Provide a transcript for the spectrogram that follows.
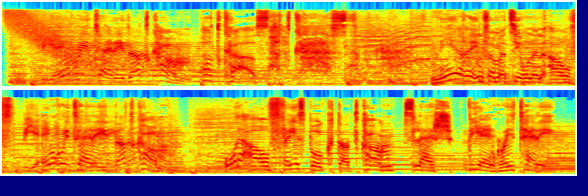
TheAngryTeddy.com Podcast. Podcast. Nähere Informationen auf TheAngryTeddy.com oder auf Facebook.com slash TheAngryTeddy.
